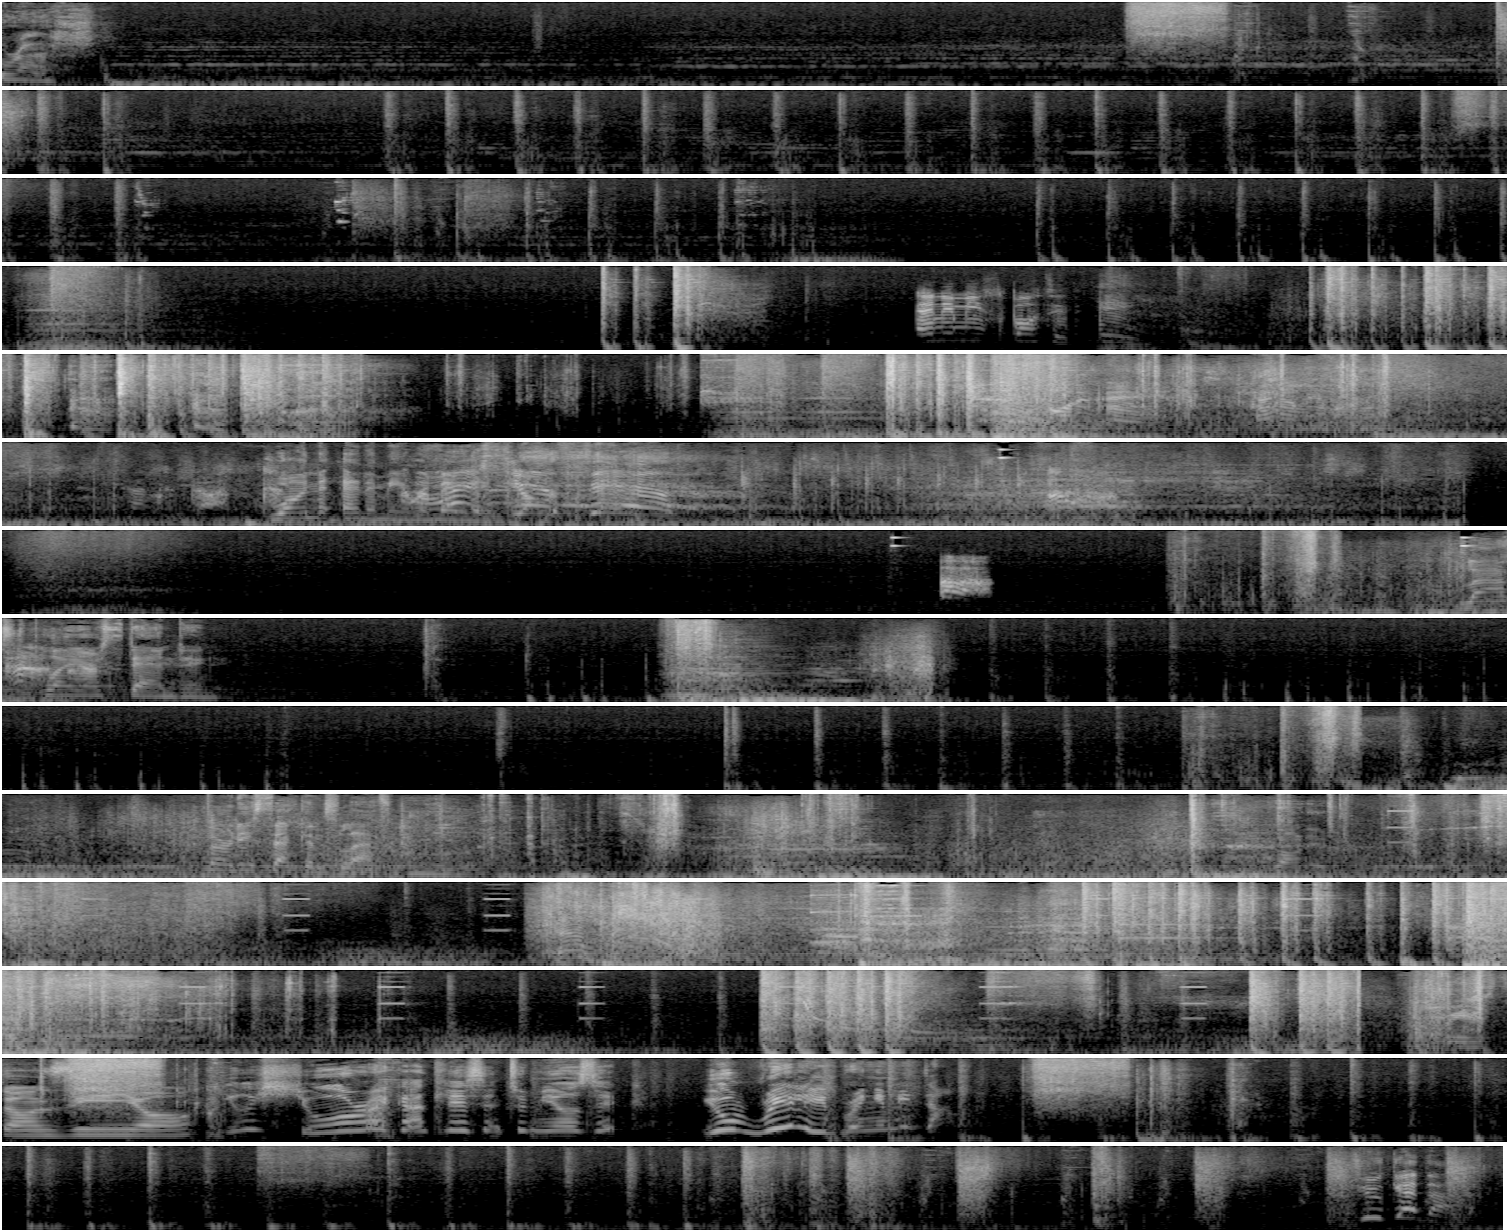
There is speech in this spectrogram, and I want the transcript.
Spike One enemy remaining. Face your fear! Last seconds left. Brimstonezinho, you sure I can't listen to music? You're really bringing me down. だ。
